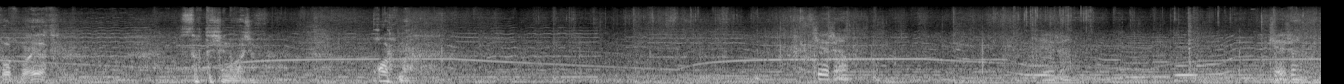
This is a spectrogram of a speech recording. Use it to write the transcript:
Korkma hayat. Sık dişini bacım. Korkma. Kerem. Kerem. Kerem.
